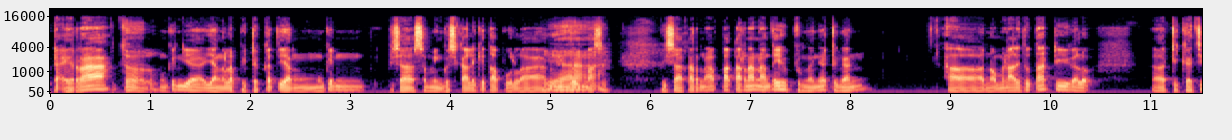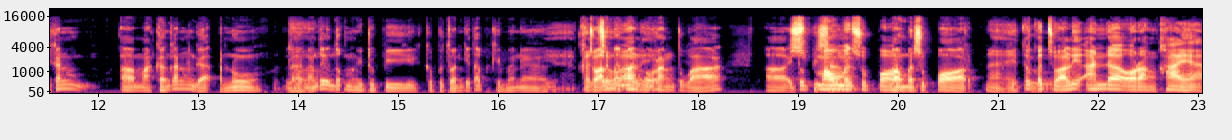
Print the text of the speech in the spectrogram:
daerah, Betul. mungkin ya yang lebih deket yang mungkin bisa seminggu sekali kita pulang Iya. itu masih bisa karena apa? Karena nanti hubungannya dengan eh, nominal itu tadi kalau eh, digaji kan eh, magang kan nggak penuh. Nah, Betul. nanti untuk menghidupi kebutuhan kita bagaimana? Iya, Kecuali, memang kecuali orang tua eh, itu bisa mau mensupport. mau mensupport Nah, itu Gitu. kecuali Anda orang kaya.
